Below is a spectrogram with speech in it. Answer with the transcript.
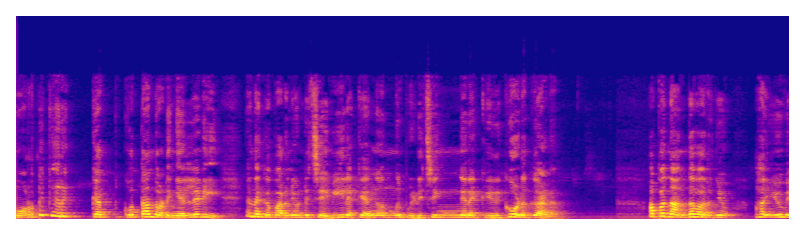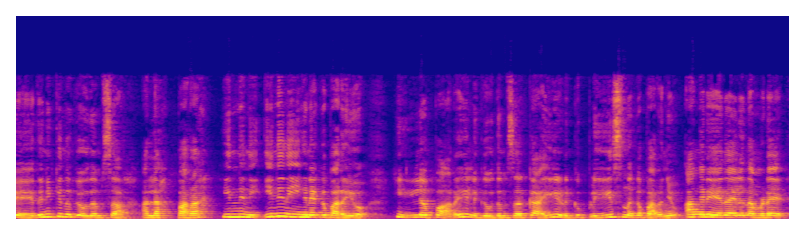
മുറത്ത് കയറി കൊത്താൻ കൊത്താൻ തുടങ്ങിയല്ലടി എന്നൊക്കെ പറഞ്ഞുകൊണ്ട് ചെവിയിലൊക്കെ അങ്ങ് ഒന്ന് പിടിച്ചിങ്ങനെ കിഴുക്ക് കൊടുക്കുകയാണ്. അപ്പൊ നന്ദ പറഞ്ഞു അയ്യോ വേദനിക്കുന്നു ഗൗതം സാർ. അല്ല പറ. ഇന്നി ഇനി നീ ഇങ്ങനെയൊക്കെ പറയോ? ഇല്ല പറയില്ല ഗൗതം സാർ. കൈ എടുക്കും പ്ലീസ് എന്നൊക്കെ പറഞ്ഞു. അങ്ങനെ ഏതായാലും നമ്മുടെ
